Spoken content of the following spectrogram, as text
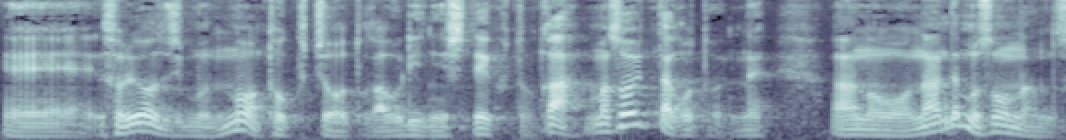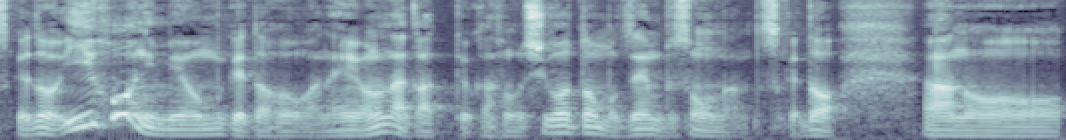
えー、それを自分の特徴とか売りにしていくとか、まあそういったことにね、あの、何でもそうなんですけど、いい方に目を向けた方がね、世の中っていうかその仕事も全部そうなんですけど、あの、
